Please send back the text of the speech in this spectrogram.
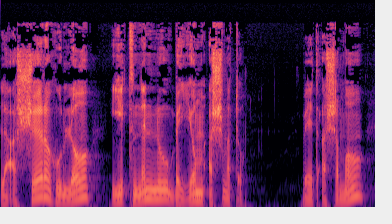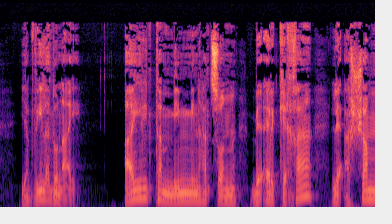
לאשר הוא לא יתננו ביום אשמתו. ואת אשמו יביא לאדוני, איל תמים מן הצאן בערכך לאשם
